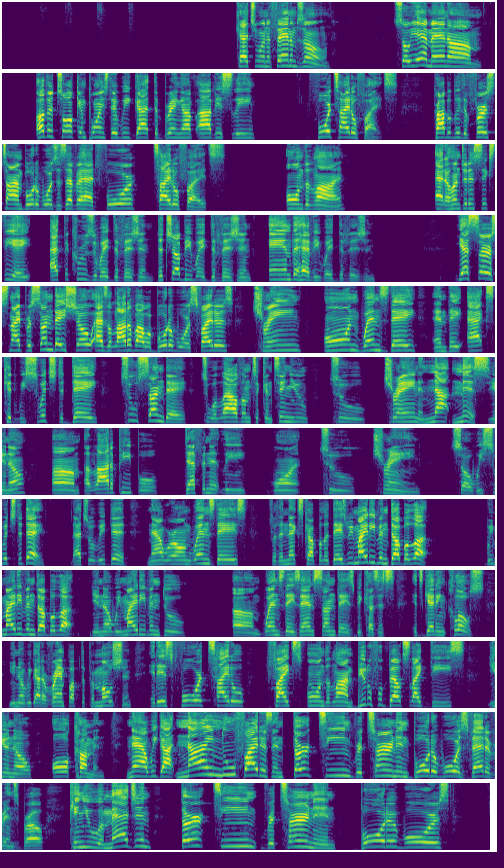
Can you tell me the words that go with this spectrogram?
Catch you in the Phantom Zone. So yeah, man. Um, other talking points that we got to bring up, obviously, four title fights. Probably the first time Border Wars has ever had four title fights on the line at 168 at the cruiserweight division, the chubby weight division, and the heavyweight division. Yes, sir, Sniper Sunday show as a lot of our Border Wars fighters train on Wednesday and they asked could we switch the day to Sunday to allow them to continue to train and not miss, you know? Um, a lot of people definitely want to train. So we switched the day. That's what we did. Now we're on Wednesdays for the next couple of days. We might even double up. We might even double up. You know, we might even do um, Wednesdays and Sundays because it's it's getting close. You know, we got to ramp up the promotion. It is four title fights on the line. Beautiful belts like these, you know, all coming. Now we got nine new fighters and 13 returning Border Wars veterans, bro. Can you imagine 13 returning Border Wars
